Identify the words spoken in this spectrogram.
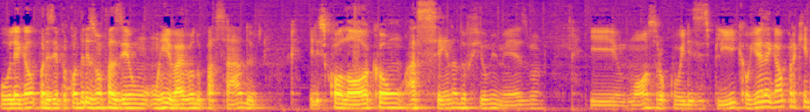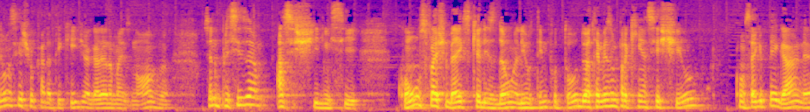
O legal, por exemplo, quando eles vão fazer um, um revival do passado, eles colocam a cena do filme mesmo e mostram como eles explicam. E é legal para quem não assistiu Karate Kid, a galera mais nova, você não precisa assistir em si. Com os flashbacks que eles dão ali o tempo todo, até mesmo para quem assistiu, consegue pegar, né,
